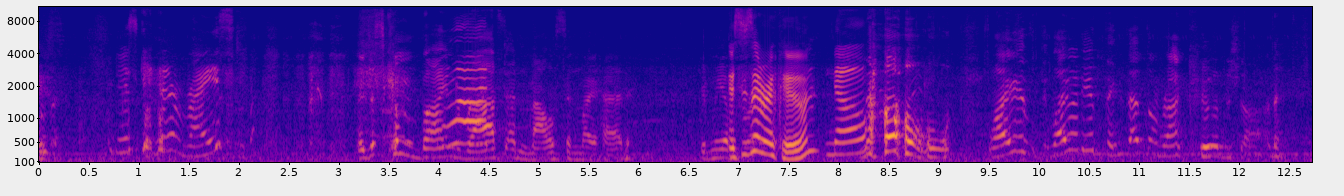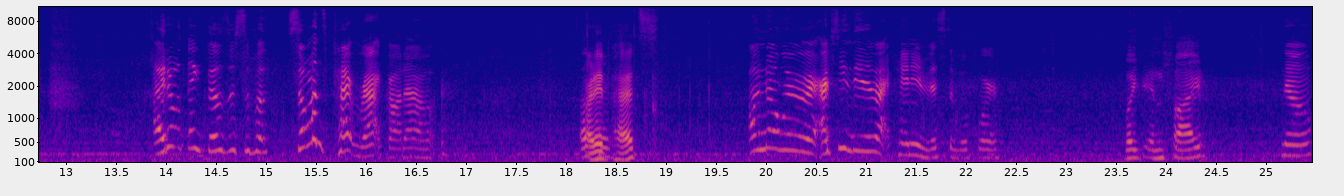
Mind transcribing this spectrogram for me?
rice. You're scared of rice? I just combined What? rat and mouse in my head. Give me a. Is this a raccoon? No. No. Why is? Why would you think that's a raccoon, Sean? I don't think those are supposed. Someone's pet rat got out. Are they pets? Oh no! Wait, wait, wait! I've seen these at Canyon Vista before. Like inside? No,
